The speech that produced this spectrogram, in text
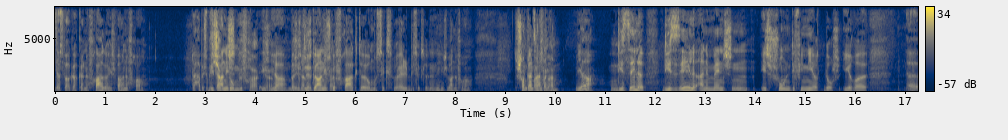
Das war gar keine Frage, ich war eine Frau. Da habe ich mich Ich gar hab nicht. dumm gefragt, Ich, ja. ja, weil Ich ich, hab habe mich gar nicht gefragt, äh, homosexuell, bisexuell. Nee, ich war eine Frau. Schon Ganz von Anfang einfach. an? Ja. Die Seele, die Seele eines Menschen ist schon definiert durch ihre, äh,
